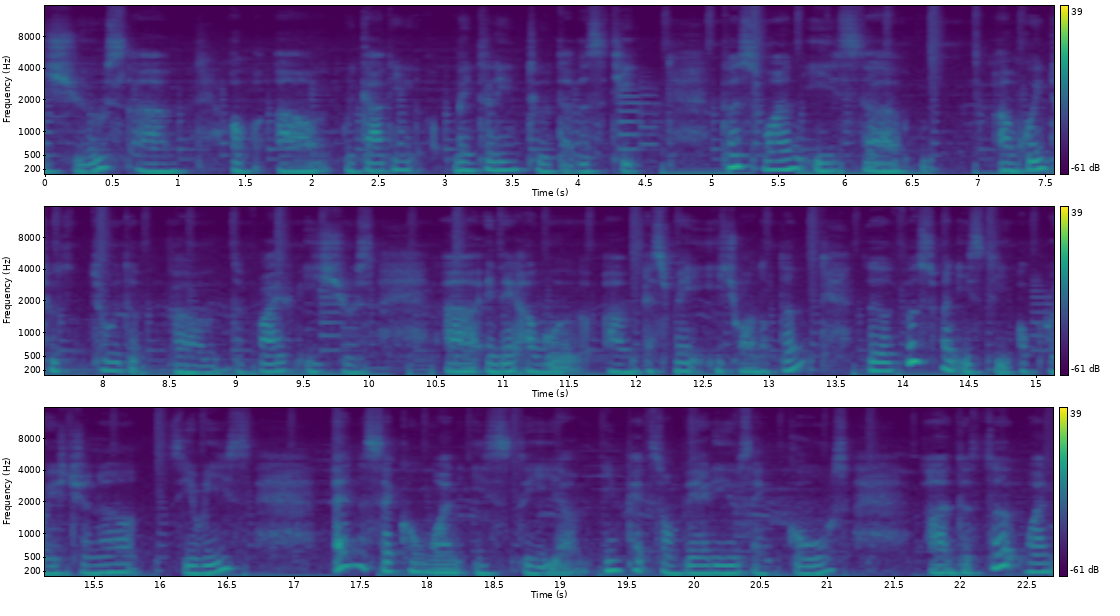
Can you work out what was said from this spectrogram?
issues um, of um, regarding mentoring to diversity. First one is uh, I'm going to through the um, the five issues, uh, and then I will um, explain each one of them. The first one is the operational series, and the second one is the um, impacts on values and goals. And the third one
